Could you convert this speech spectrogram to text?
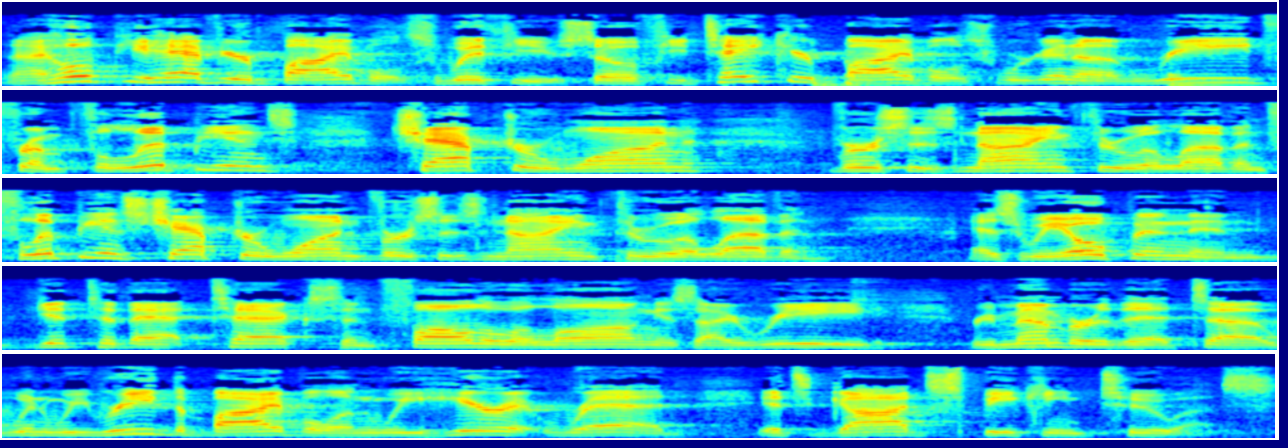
And I hope you have your Bibles with you. So if you take your Bibles, we're going to read from Philippians chapter 1, verses 9 through 11. Philippians chapter 1, verses 9 through 11. As we open and get to that text and follow along as I read, remember that uh, when we read the Bible and we hear it read, it's God speaking to us.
